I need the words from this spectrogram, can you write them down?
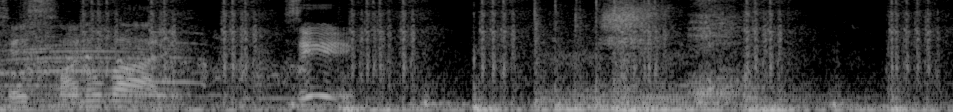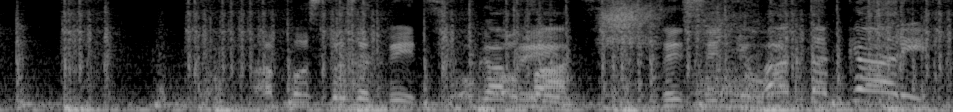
Sì, sì. Manovali. Sì. A vostro servizio, o capete. Sì, signore. Attaccare!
